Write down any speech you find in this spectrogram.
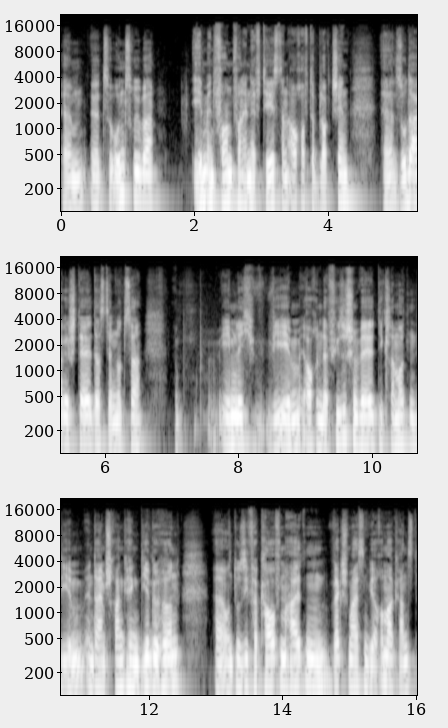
ähm, äh, zu uns rüber, eben in Form von NFTs, dann auch auf der Blockchain äh, so dargestellt, dass der Nutzer äh, ähnlich wie eben auch in der physischen Welt die Klamotten, die im, in deinem Schrank hängen, dir gehören äh, und du sie verkaufen, halten, wegschmeißen, wie auch immer kannst,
